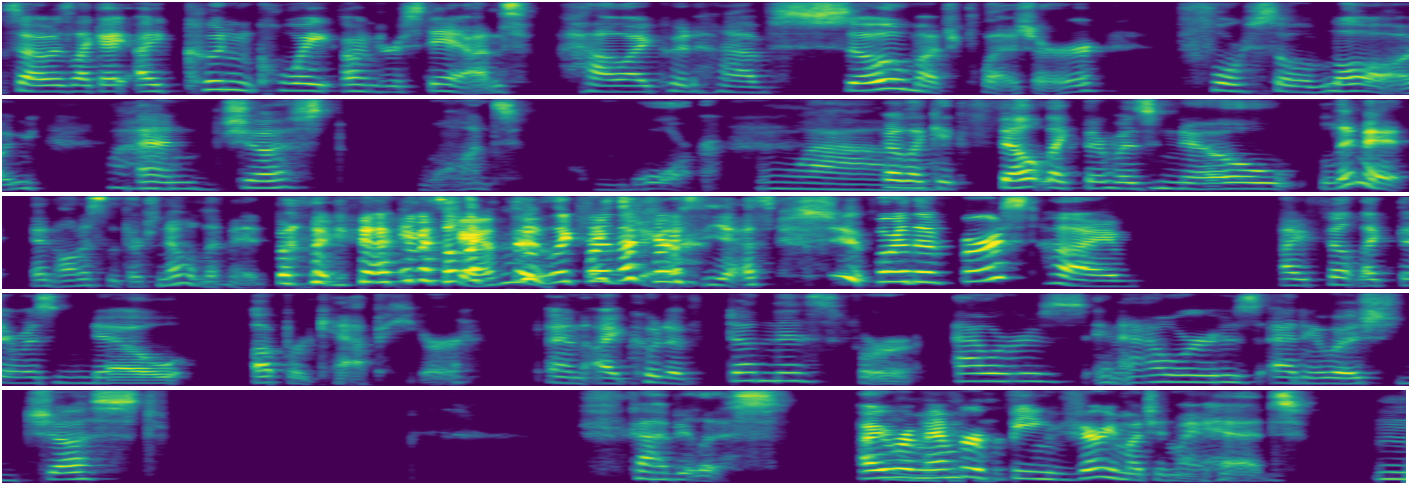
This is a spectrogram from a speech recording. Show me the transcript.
So I was like, I, I couldn't quite understand how I could have so much pleasure for so long Wow. and just want more. wow. But like it felt like there was no limit, and honestly, there's no limit. But like, I It's felt like, true. the- like for It's the true. first, yes, for the first time, I felt like there was no upper cap here. and I could have done this for hours and hours, and it was just fabulous. I Oh remember being very much in my head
